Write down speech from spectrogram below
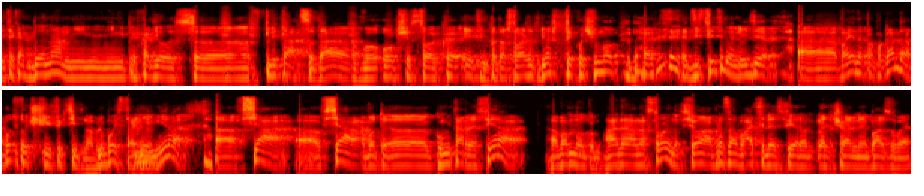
это как бы нам не, не, не приходилось э, вплетаться да, в общество к этим, потому что важно понимать, что их очень много. Да? Это действительно люди... Э, военная пропаганда работает очень эффективно. В любой стране mm-hmm. мира э, вся, э, вся вот, э, гуманитарная сфера во многом. Она настроена, все образовательная сфера начальная, базовая,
